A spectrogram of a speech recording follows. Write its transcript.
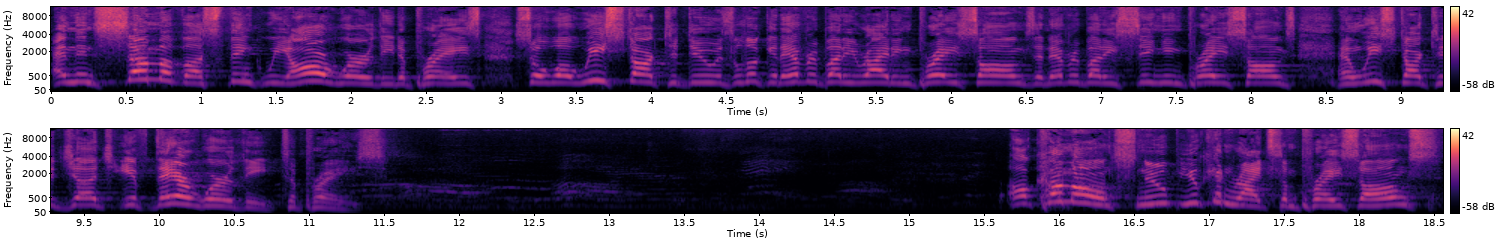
And then some of us think we are worthy to praise. So what we start to do is look at everybody writing praise songs and everybody singing praise songs, and we start to judge if they're worthy to praise. Oh, come on, Snoop. You can write some praise songs.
